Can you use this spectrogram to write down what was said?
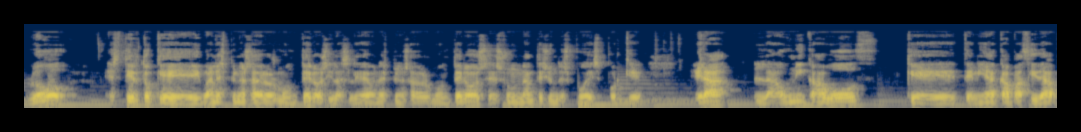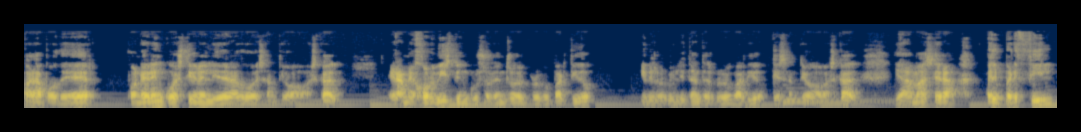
Luego, es cierto que Iván Espinosa de los Monteros y la salida de Iván Espinosa de los Monteros es un antes y un después, porque era la única voz que tenía capacidad para poder poner en cuestión el liderazgo de Santiago Abascal. Era mejor visto incluso dentro del propio partido y de los militantes del propio partido que Santiago Abascal. Y además era el perfil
